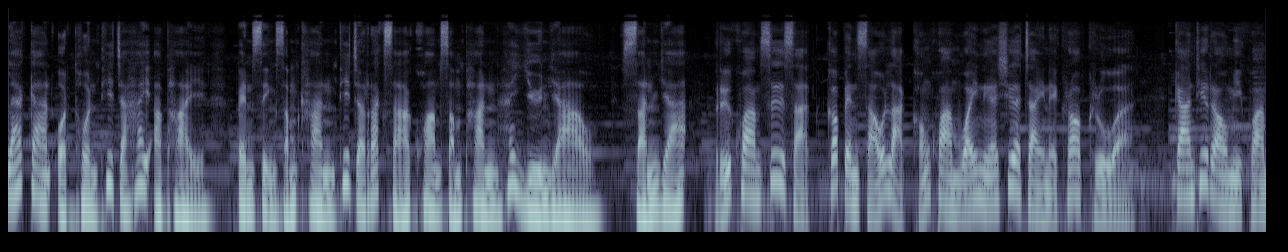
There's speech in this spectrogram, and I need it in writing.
และการอดทนที่จะให้อภัย เป็นสิ่งสำคัญที่จะรักษาความสัมพันธ์ให้ยืนยาว สัญญาหรือความซื่อสัตย์ก็เป็นเสาหลักของความไว้เนื้อเชื่อใจในครอบครัว การที่เรามีความ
